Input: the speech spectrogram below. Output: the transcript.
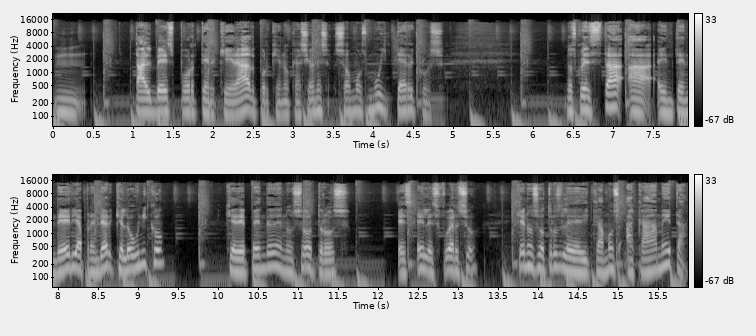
mm, tal vez por terquedad, porque en ocasiones somos muy tercos. Nos cuesta a entender y aprender que lo único que depende de nosotros es el esfuerzo que nosotros le dedicamos a cada meta.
